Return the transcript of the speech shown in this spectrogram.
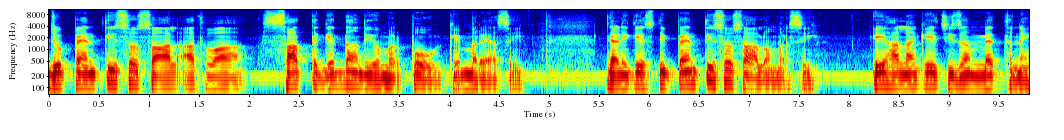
ਜੋ 3500 ਸਾਲ ਅਥਵਾ 7 ਗਿੱਧਾਂ ਦੀ ਉਮਰ ਭੋਗ ਕੇ ਮਰਿਆ ਸੀ, ਜਾਣੀ ਕਿ ਇਸ ਦੀ 3500 ਸਾਲ ਉਮਰ ਸੀ। ਇਹ ਹਾਲਾਂਕਿ ਇਹ ਚੀਜ਼ਾਂ ਮਿੱਥ ਨੇ,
